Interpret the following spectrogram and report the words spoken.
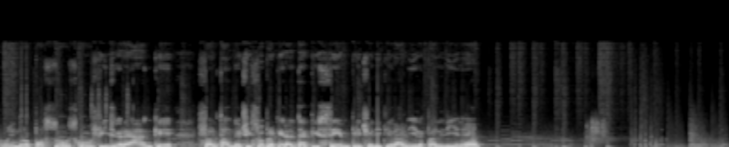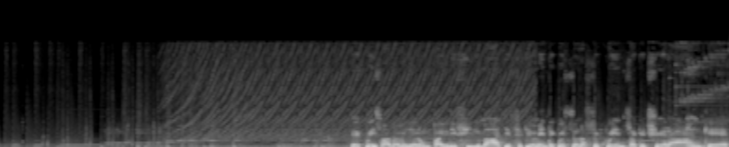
Volendo lo posso sconfiggere anche saltandoci sopra che in realtà è più semplice di tirargli le palline. E qui sono andato a vedere un paio di filmati. Effettivamente questa è una sequenza che c'era anche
